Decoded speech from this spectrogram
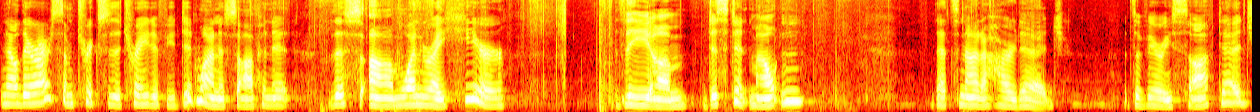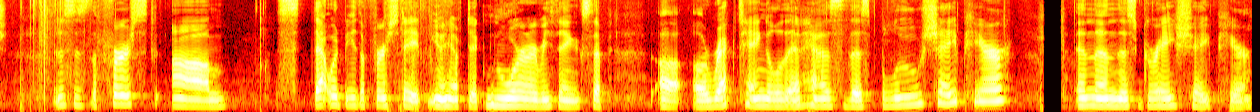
Now, there are some tricks of the trade if you did want to soften it. This um, one right here, the um, distant mountain, that's not a hard edge. It's a very soft edge. This is the first, um, that would be the first state. You have to ignore everything except uh, a rectangle that has this blue shape here and then this gray shape here.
